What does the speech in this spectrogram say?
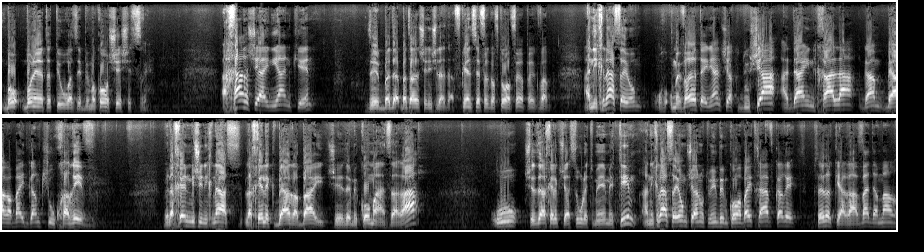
בואו בוא נראה את התיאור הזה, במקור 16. אחר שהעניין כן, זה בצד השני של הדף, כן? ספר כפתור אפר, פרק ו'. הנכנס היום, הוא מברר את העניין שהקדושה עדיין חלה גם בהר הבית, גם כשהוא חרב. ולכן מי שנכנס לחלק בהר הבית, שזה מקום האזהרה, הוא, שזה החלק שאסור לטמאי מתים, הנכנס היום שאנו טמאים במקום הבית חייב כרת, בסדר? כי הראב"ד אמר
